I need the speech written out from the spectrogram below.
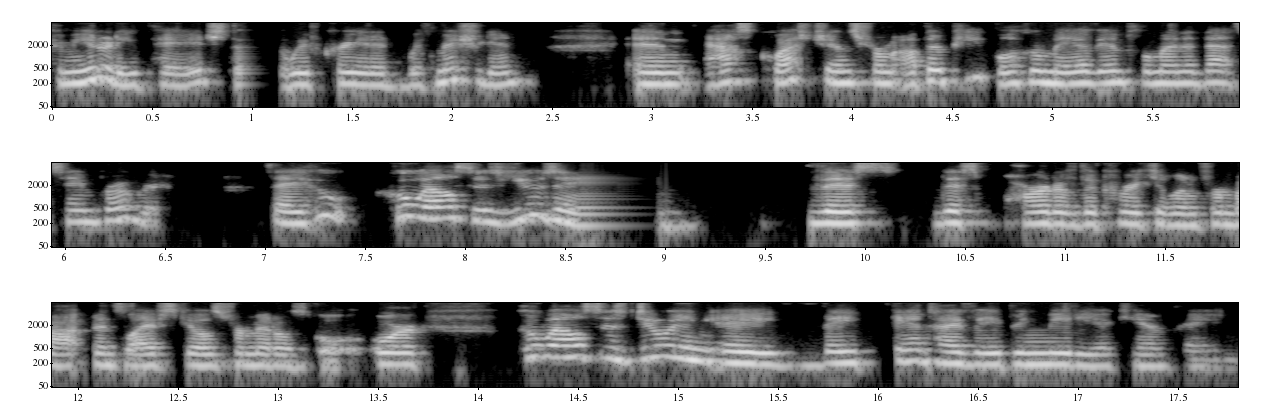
community page that we've created with michigan and ask questions from other people who may have implemented that same program. Say who who else is using this this part of the curriculum from Botvin's life skills for middle school, or who else is doing a vape anti-vaping media campaign,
